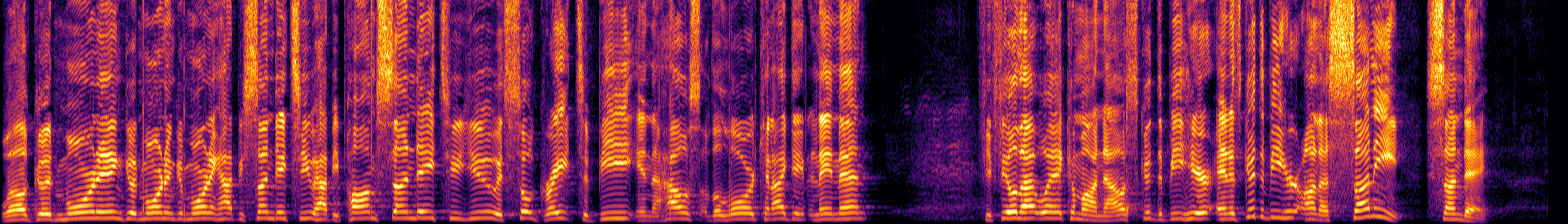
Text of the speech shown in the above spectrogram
Well, good morning, good morning, good morning. Happy Sunday to you. Happy Palm Sunday to you. It's so great to be in the house of the Lord. Can I get an amen? amen? If you feel that way, come on now. It's good to be here. And it's good to be here on a sunny Sunday.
